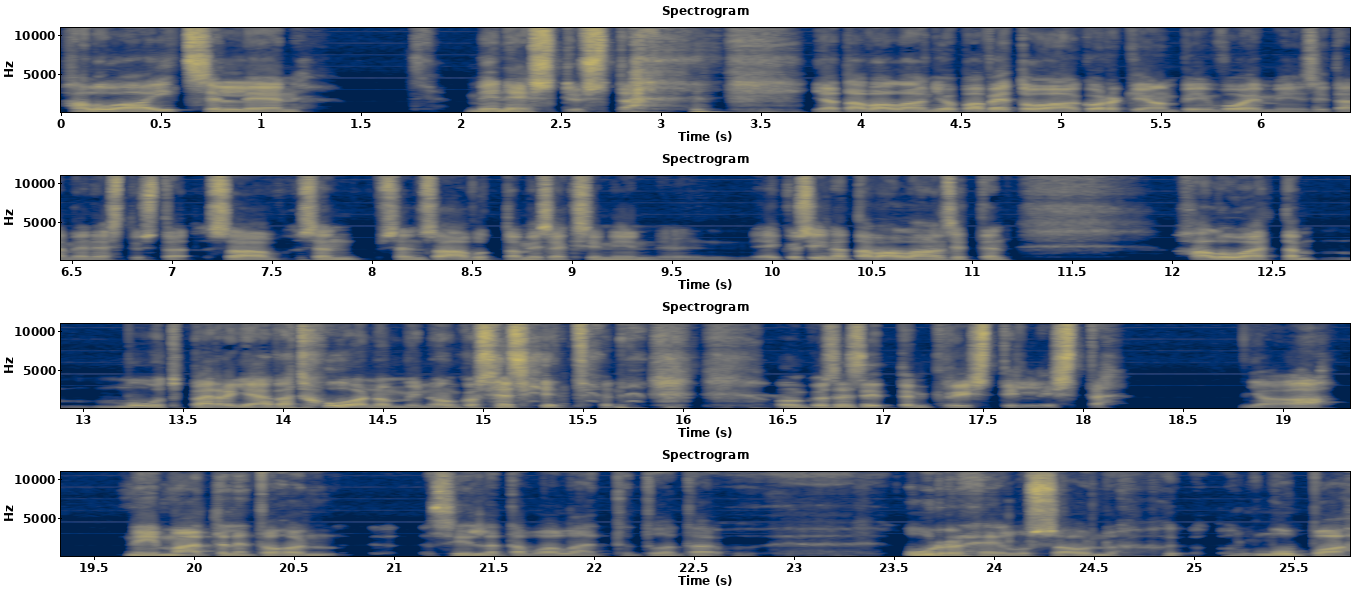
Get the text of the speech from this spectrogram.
haluaa itselleen menestystä ja tavallaan jopa vetoaa korkeampiin voimiin sitä menestystä sen, sen saavuttamiseksi, niin eikö siinä tavallaan sitten halua, että muut pärjäävät huonommin, onko se sitten, onko se sitten kristillistä? Jaa. Niin, mä ajattelen tuohon sillä tavalla, että tuota, urheilussa on lupa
